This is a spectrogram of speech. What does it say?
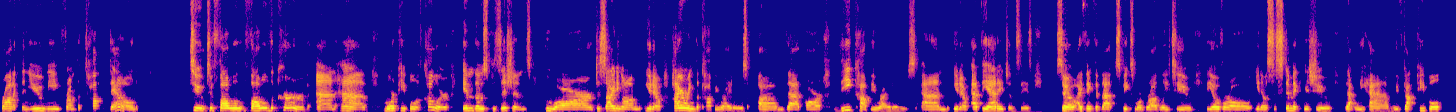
product then you need from the top down to to follow follow the curve and have more people of color in those positions who are deciding on you know hiring the copywriters um, that are the copywriters and you know at the ad agencies so i think that that speaks more broadly to the overall you know systemic issue that we have we've got people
